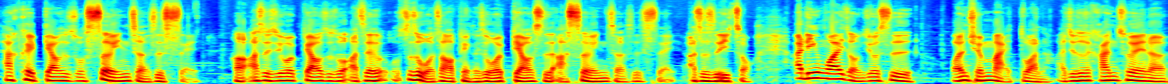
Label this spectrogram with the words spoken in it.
他可以标示说摄影者是谁啊，而且就会标示说啊，这这是我照片，可是我会标示啊，摄影者是谁啊，这是一种啊，另外一种就是。完全买断了啊，就是干脆呢，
